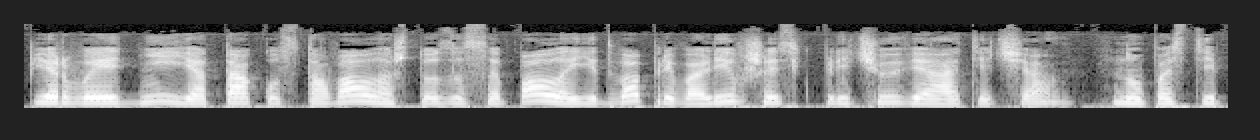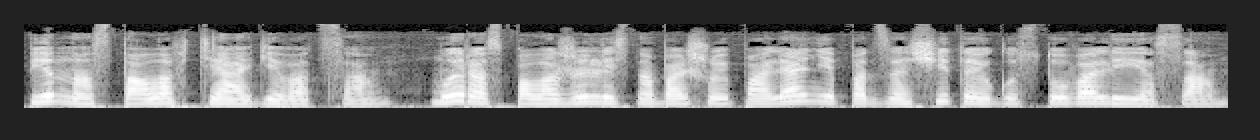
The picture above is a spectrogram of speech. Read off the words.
Первые дни я так уставала, что засыпала, едва привалившись к плечу Вятича, но постепенно стала втягиваться. Мы расположились на большой поляне под защитой густого леса,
